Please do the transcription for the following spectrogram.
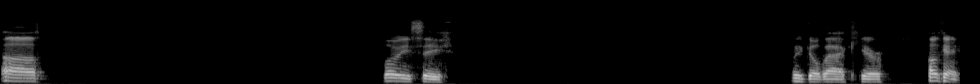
Uh, let me see. Let me go back here. Okay.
